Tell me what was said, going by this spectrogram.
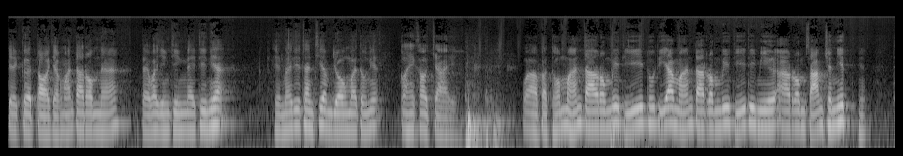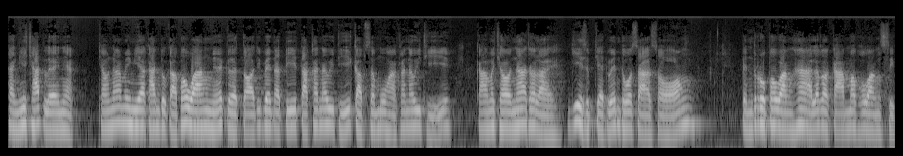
จะเกิดต่อจากมหันตารมนะ แต่ว่าจริง ๆ ในที่เนี้ยเห็นไหมที่ท่านเชื่อมโยงมาตรงเนี้ยก็ให้เข้าใจ ว่าปฐมมหันตารมวิถี ทุติยมหันตารมวิถีที่มีอารมณ์สามชนิดเนี่ยทางนี้ชัดเลยเนี่ยชาวนาไม่มีอาการตุกะพระวังเนี่ยเกิดต่อที่เป็นอตีตักขณวิถีกับสมุหคณวิถี การมาชาวนาเท่าไหร่ยี่สิบเจ็ดเว้นโทสาสองเป็นรูปพวังห้าแล้วก็การมาพวังสิบ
